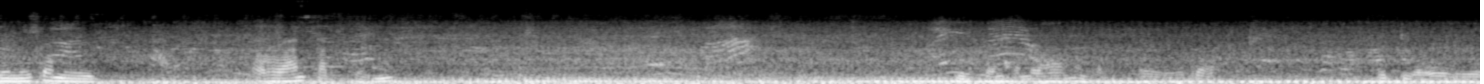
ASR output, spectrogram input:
ตรงนี้ก็มีร้านตัดผมอยู่สองสามร้านนะครับเออแล้วก็ก๋วยเตี๋ยวเรือ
